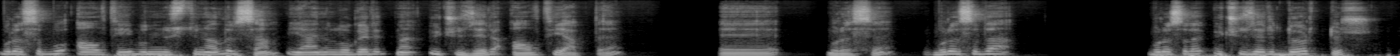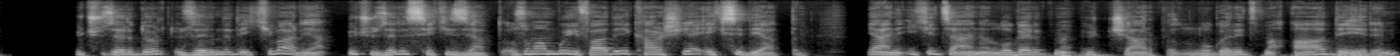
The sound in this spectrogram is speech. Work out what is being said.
Burası bu 6'yı bunun üstüne alırsam yani logaritma 3 üzeri 6 yaptı. Ee, burası. Burası da burası da 3 üzeri 4'tür. 3 üzeri 4 üzerinde de 2 var ya 3 üzeri 8 yaptı. O zaman bu ifadeyi karşıya eksi diye attım. Yani 2 tane logaritma 3 çarpı logaritma a değerim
